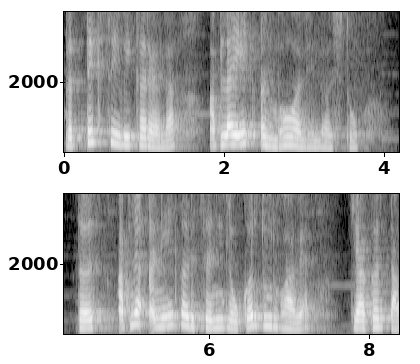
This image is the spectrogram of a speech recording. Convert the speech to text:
प्रत्येक सेवे करायला आपला एक अनुभव आलेला असतो. तर आपल्या अनेक अडचणी लवकर दूर व्हाव्या याकरता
